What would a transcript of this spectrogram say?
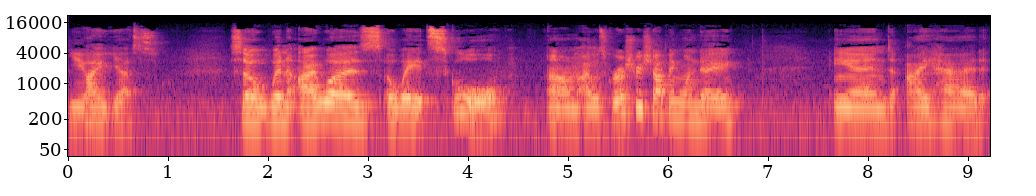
You? I yes. So when I was away at school, um, I was grocery shopping one day, and I had.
